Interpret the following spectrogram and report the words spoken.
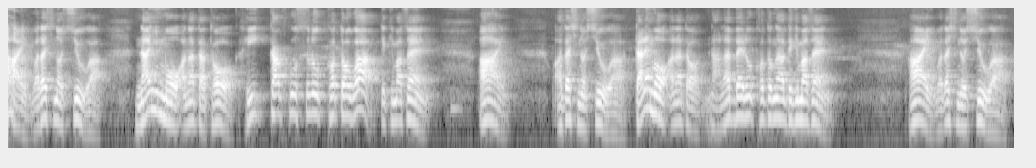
う。はい、私の主は、何もあなたと比較することはできません。愛。私の主は誰もあなたを並べることができません。はい。私の主は、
